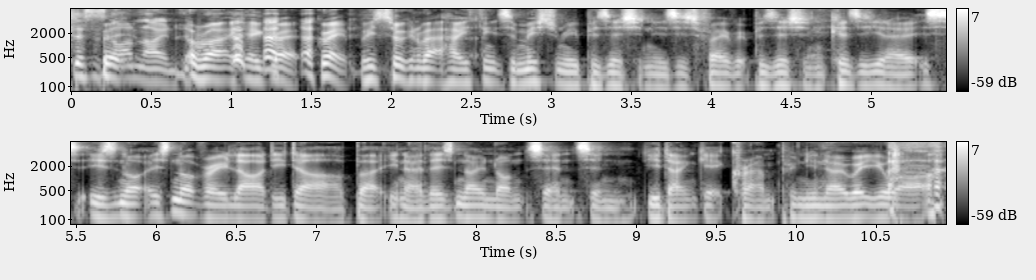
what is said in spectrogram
This is But- online. Right. Okay. Great. Great. But he's talking about how he thinks a missionary position is his favourite position because you know it's, it's not it's not very la di da, but you know there's no nonsense and you don't get cramp and you know where you are.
